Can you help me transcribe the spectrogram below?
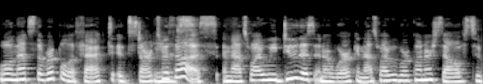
Well, and that's the ripple effect. It starts with us. And that's why we do this in our work. And that's why we work on ourselves to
